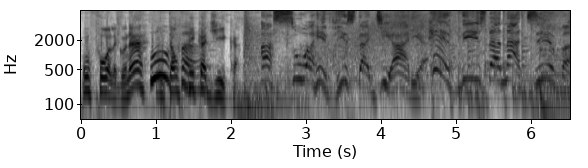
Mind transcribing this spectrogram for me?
Um fôlego, né? Ufa. Então fica a dica. A sua revista diária. Revista Nativa.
